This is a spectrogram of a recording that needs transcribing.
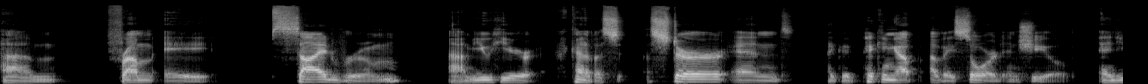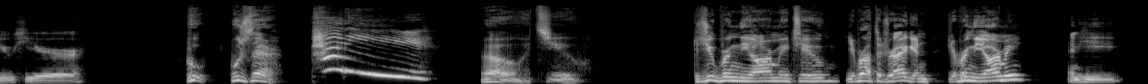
um, from a side room. Um, you hear kind of a stir and like a picking up of a sword and shield, and you hear Who? Who's there? Patty! Oh, it's you. Did you bring the army too? You brought the dragon. Did you bring the army? and he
